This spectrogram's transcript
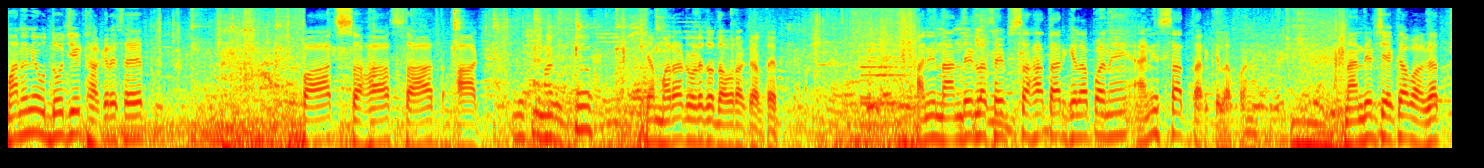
माननीय उद्धवजी ठाकरे साहेब पाच सहा सात आठ या मराठवाड्याचा दौरा करतायत. आणि नांदेडला साहेब सहा तारखेला पण आहे आणि सात तारखेला पण आहे. नांदेडच्या एका भागात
